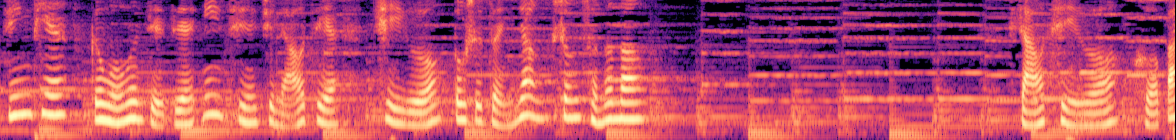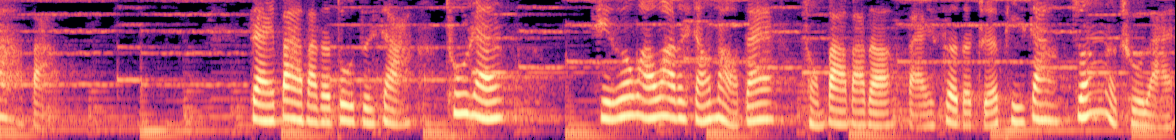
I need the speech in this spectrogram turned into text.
今天跟文文姐姐一起去了解企鹅都是怎样生存的呢？小企鹅和爸爸在爸爸的肚子下，突然，企鹅娃娃的小脑袋从爸爸的白色的蛰皮下钻了出来。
